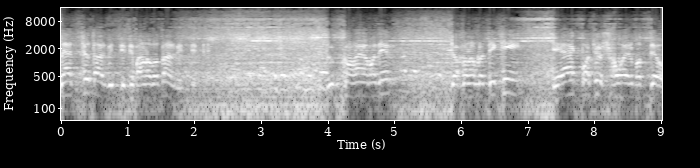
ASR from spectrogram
ন্যায্যতার ভিত্তিতে, মানবতার ভিত্তিতে। দুঃখ হয় আমাদের যখন আমরা দেখি যে এক বছর সময়ের মধ্যেও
